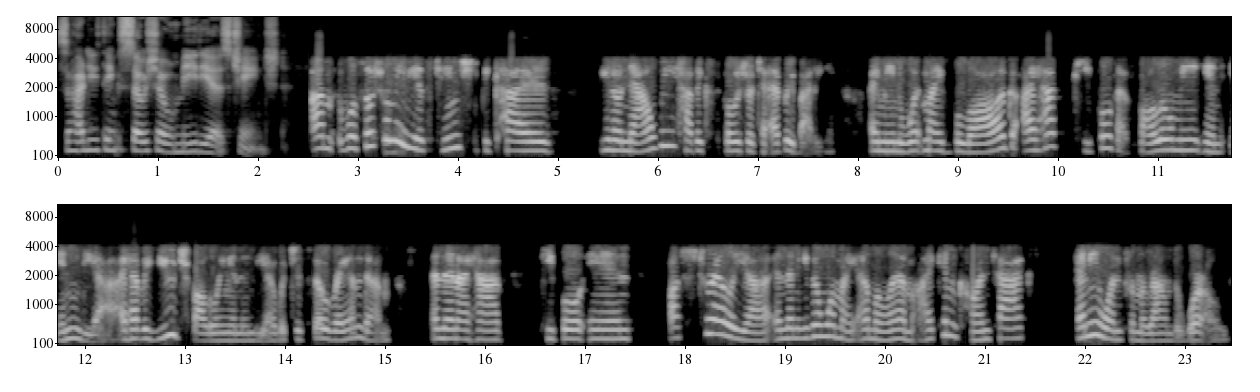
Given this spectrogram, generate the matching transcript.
So, how do you think social media has changed? Um, well, social media has changed because you know, now we have exposure to everybody. I mean, with my blog, I have people that follow me in India. I have a huge following in India, which is so random. And then I have people in Australia, and then even with my MLM, I can contact anyone from around the world.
